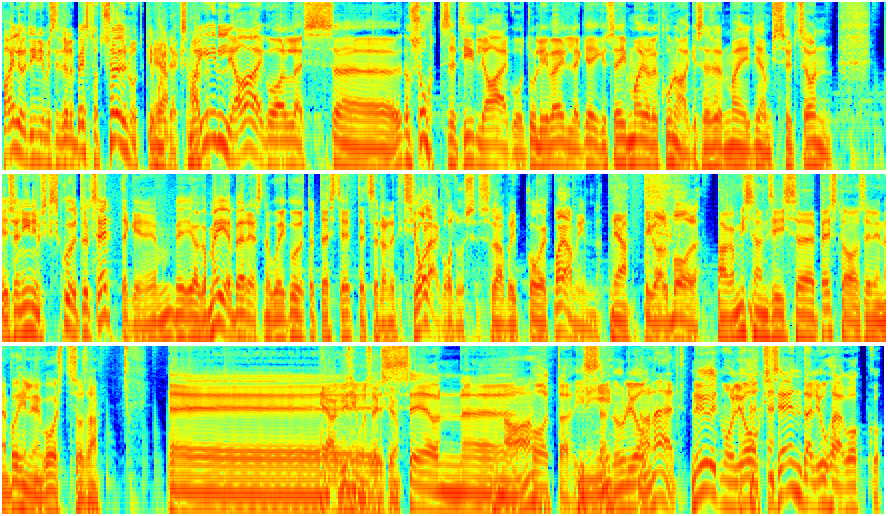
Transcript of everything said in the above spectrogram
paljud inimesed ei ole pestot söönudki muideks, ma aga- hiljaaegu alles, noh suhteliselt hiljaaegu tuli välja keegi, ütles ei, ma ei ole kunagi seda söönud, ma ei tea, mis see üldse on. ja siis on inimesed, kes ei kujuta üldse ettegi ja ka meie peres nagu ei kujutata hästi ette, et seda näiteks ei ole kodus, sest seda võib kogu aeg vaja minna igale poole. aga mis on siis äh, pesto selline põhiline koostisosa? Hea küsimus, eks ju. see on no, No,, oota, issand, mul no jook- näed., nüüd mul jooksis endal juhe kokku.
